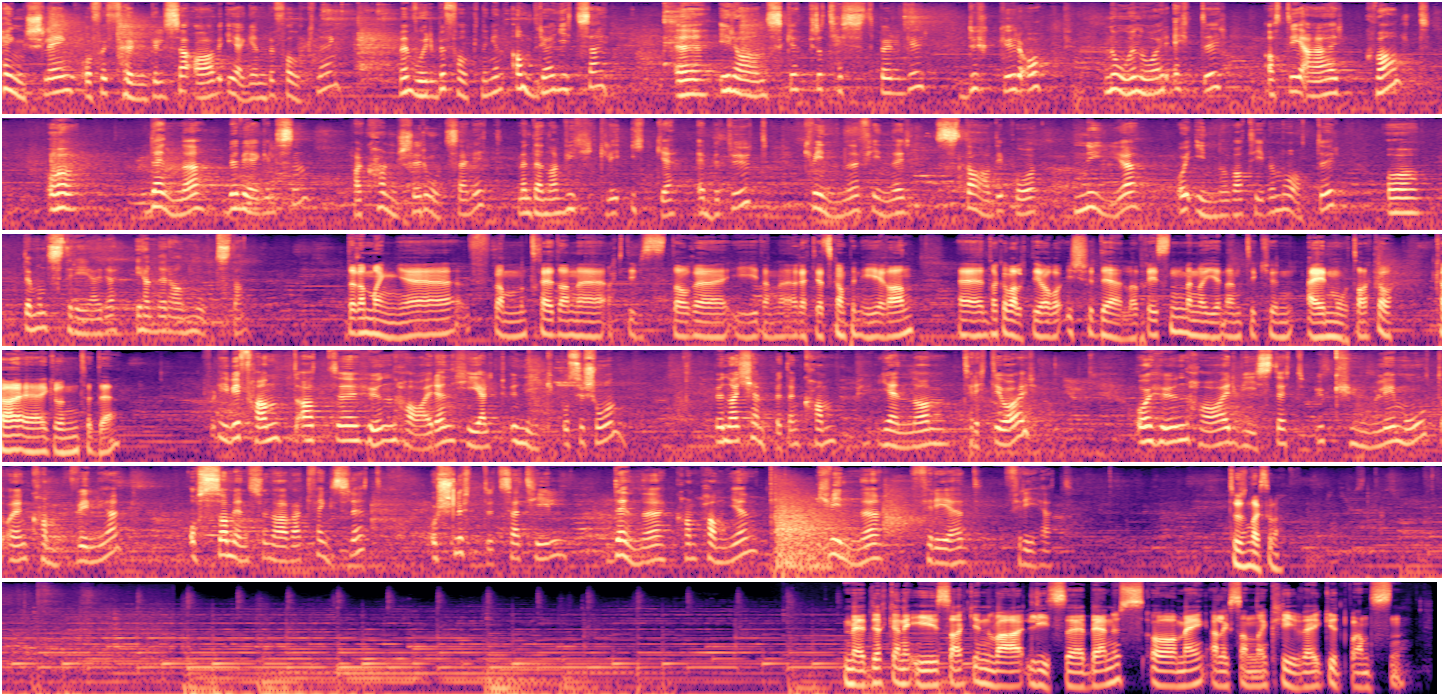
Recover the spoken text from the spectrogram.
fengsling og forfølgelse av egen befolkning, men hvor befolkningen aldri har gitt seg. Eh, iranske protestbølger dukker opp noen år etter at de er kvalt. Og denne bevegelsen har kanskje roet seg litt, men den har virkelig ikke ebbet ut. Kvinnene finner stadig på nye og innovative måter å demonstrere en eller annen motstand. Det er mange framtredende aktivister eh, i denne rettighetskampen i Iran. Eh, dere valgte i år å ikke dele prisen, men å gi den til kun én mottaker. Hva er grunnen til det? Fordi vi fant at eh, hun har en helt unik posisjon. Hun har kjempet en kamp gjennom 30 år. Og hun har vist et ukuelig mot og en kampvilje, også mens hun har vært fengslet og sluttet seg til denne kampanjen Kvinne, fred, frihet. Tusen takk skal du ha. Medvirkende i saken var Lise Benus og meg, Alexander Klyve Gudbrandsen.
